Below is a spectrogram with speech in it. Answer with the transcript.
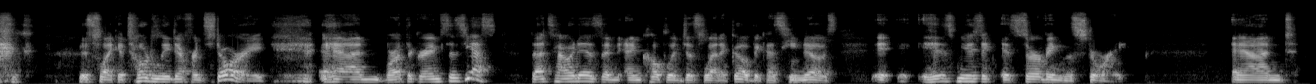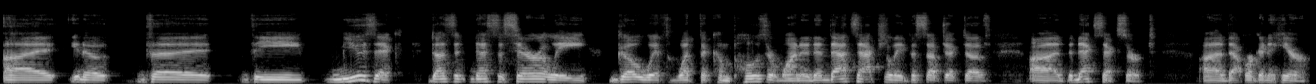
it's like a totally different story. And Martha Graham says, yes, that's how it is. And, and Copland just let it go because he knows it, his music is serving the story. And, uh, you know, the, the music doesn't necessarily go with what the composer wanted. And that's actually the subject of uh, the next excerpt uh, that we're going to hear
